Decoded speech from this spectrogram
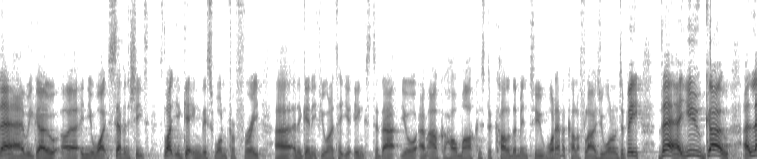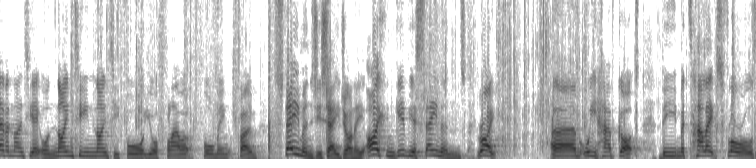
there we go uh, in your white, seven sheets. It's like you're getting this one for free. Uh, and again, if you want to take your inks to that, your um, alcohol markers to colour them into whatever colour flowers you want them to be, there you go. 11.98 or 19.90 for your flower forming foam. Stamens, you say, Johnny? I can give you stamens. Right. Um, we have got the metallics, florals,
